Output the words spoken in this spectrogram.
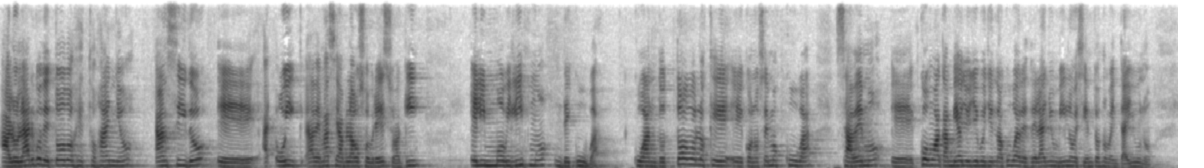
a lo largo de todos estos años han sido, hoy además se ha hablado sobre eso aquí, el inmovilismo de Cuba cuando todos los que eh, conocemos Cuba sabemos eh, cómo ha cambiado. Yo llevo yendo a Cuba desde el año 1991.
